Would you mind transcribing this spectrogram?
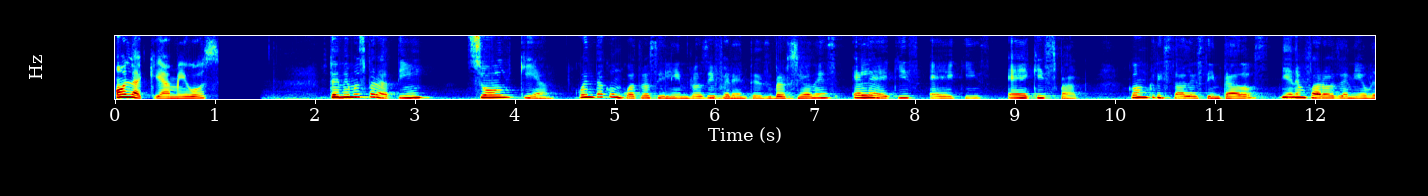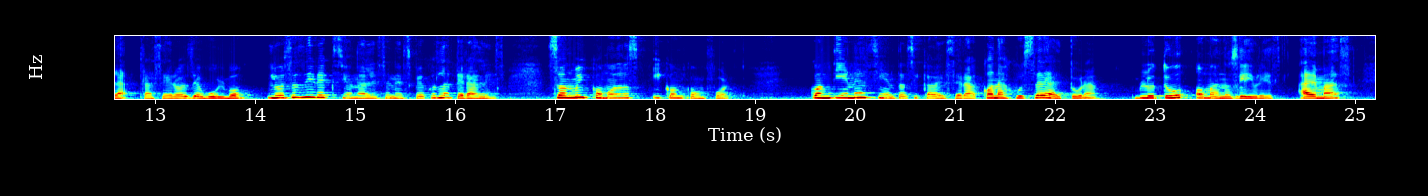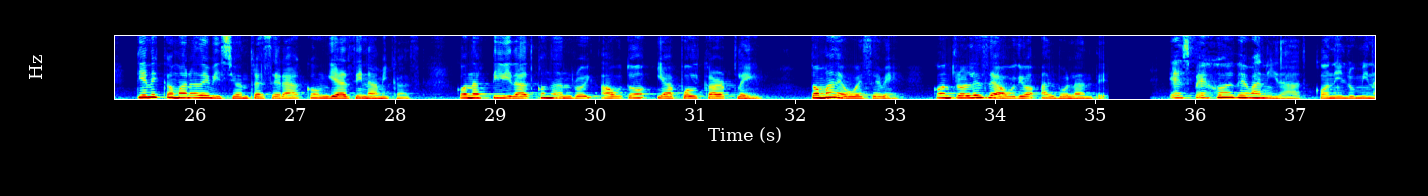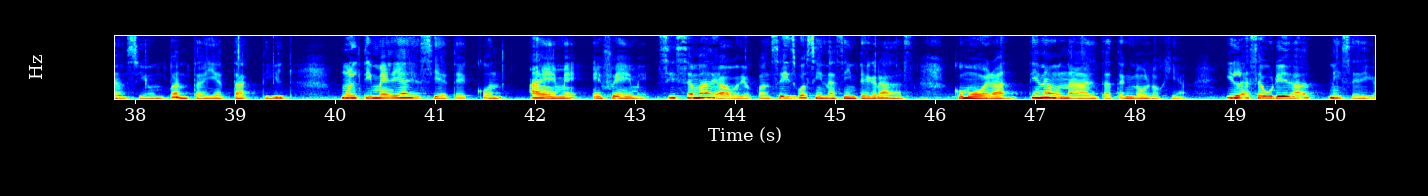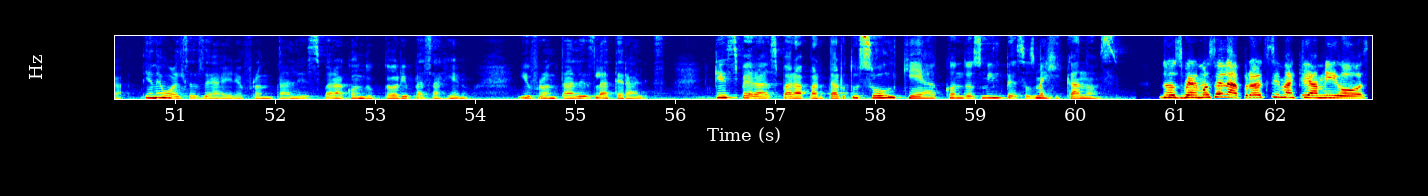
Hola Kia amigos. Tenemos para ti Soul Kia. Cuenta con cuatro cilindros diferentes, versiones LX, EX, EX Pack, con cristales tintados, tienen faros de niebla, traseros de bulbo, luces direccionales en espejos laterales, son muy cómodos y con confort. Contiene asientos y cabecera con ajuste de altura, Bluetooth o manos libres. Además, tiene cámara de visión trasera con guías dinámicas, conectividad con Android Auto y Apple CarPlay, toma de USB, controles de audio al volante, espejo de vanidad con iluminación pantalla táctil, multimedia de 7 con AM, FM, sistema de audio con 6 bocinas integradas. Como verán, tiene una alta tecnología y la seguridad ni se diga. Tiene bolsas de aire frontales para conductor y pasajero y frontales laterales. ¿Qué esperas para apartar tu Soul Kia con 2 mil pesos mexicanos? Nos vemos en la próxima, Kia amigos.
